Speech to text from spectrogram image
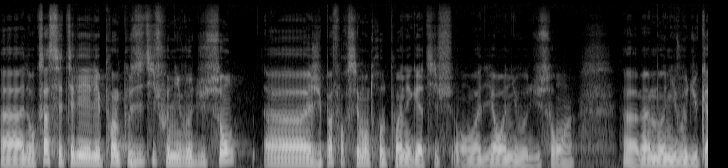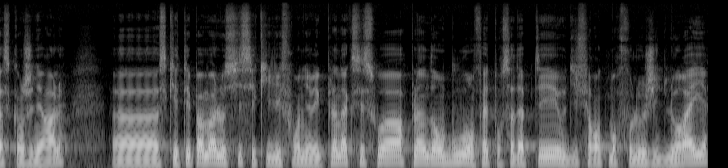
Donc ça, c'était les, points positifs au niveau du son. j'ai pas forcément trop de points négatifs, on va dire, au niveau du son, hein. même au niveau du casque en général. Euh, ce qui était pas mal aussi, c'est qu'il est fourni avec plein d'accessoires, plein d'embouts en fait pour s'adapter aux différentes morphologies de l'oreille.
